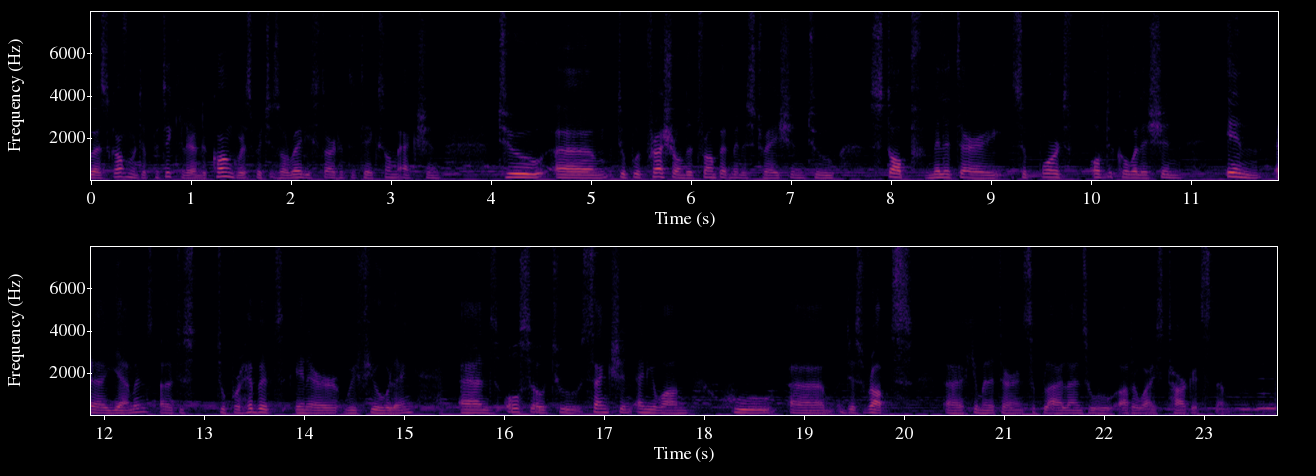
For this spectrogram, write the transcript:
US government in particular and the Congress, which has already started to take some action to, um, to put pressure on the Trump administration to stop military support of the coalition in uh, Yemen, uh, to, to prohibit inner refueling, and also to sanction anyone who um, disrupts uh, humanitarian supply lines, who otherwise targets them.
